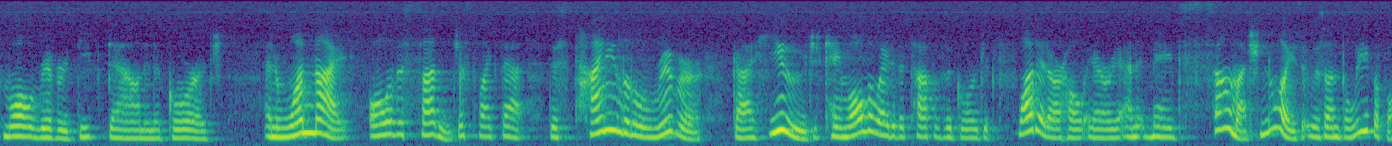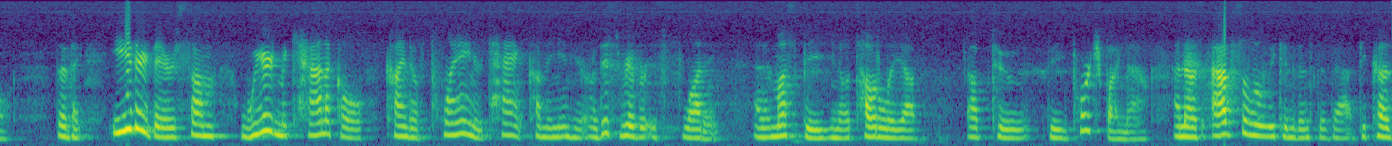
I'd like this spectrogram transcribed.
small river deep down in a gorge. And one night, all of a sudden, just like that, this tiny little river got huge. It came all the way to the top of the gorge. It flooded our whole area, and it made so much noise. It was unbelievable. So either there's some weird mechanical kind of plane or tank coming in here, or this river is flooding, and it must be, you know, totally up up to the porch by now. And I was absolutely convinced of that because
